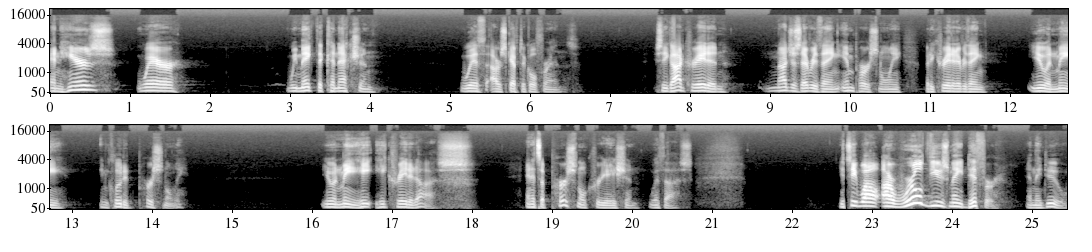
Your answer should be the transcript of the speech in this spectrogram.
And here's where we make the connection with our skeptical friends. You see, God created not just everything impersonally, but He created everything, you and me included personally. You and me, He, he created us. And it's a personal creation with us. You see, while our worldviews may differ, and they do,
